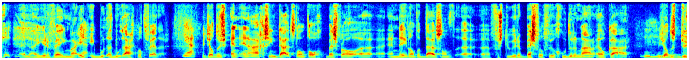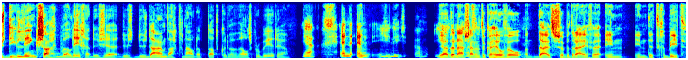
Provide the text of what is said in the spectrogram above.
hè, naar Heerenveen. Maar ik, ik moet, het moet eigenlijk wat verder. Ja, Weet je wel? Dus, en, en aangezien Duitsland toch best wel... en Nederland en Duitsland versturen best wel veel goederen naar elkaar. Mhm. Weet je wel? Dus, dus die link zag ik wel liggen. Dus, dus, dus daarom dacht ik van nou, dat, dat kunnen we wel eens proberen. Ja. ja. En, en jullie... oh, jullie Ja, daarnaast zijn er natuurlijk heel veel Duitse bedrijven in, in dit gebied.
